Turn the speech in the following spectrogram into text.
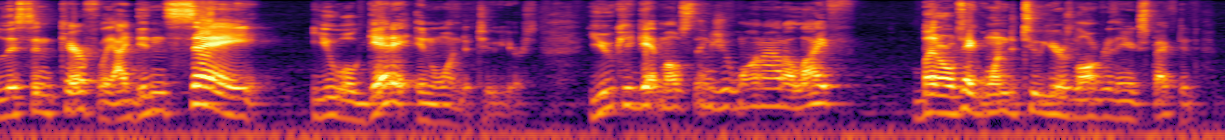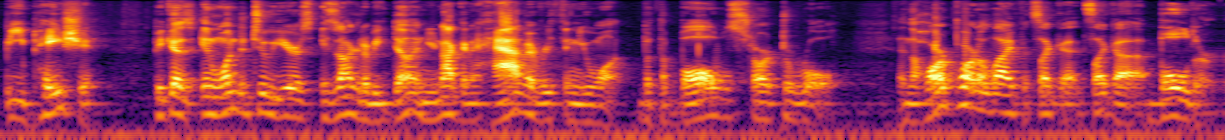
Listen carefully. I didn't say you will get it in one to two years. You can get most things you want out of life but it'll take one to two years longer than you expected. Be patient because in one to two years, it's not going to be done. You're not going to have everything you want, but the ball will start to roll. And the hard part of life, it's like a, it's like a boulder.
